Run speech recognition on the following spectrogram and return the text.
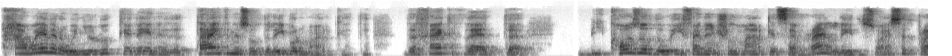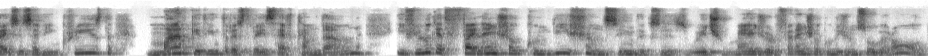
However, when you look at the tightness of the labor market, the fact that uh, because of the way financial markets have rallied, so asset prices have increased, market interest rates have come down. If you look at financial conditions indexes, which measure financial conditions overall,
